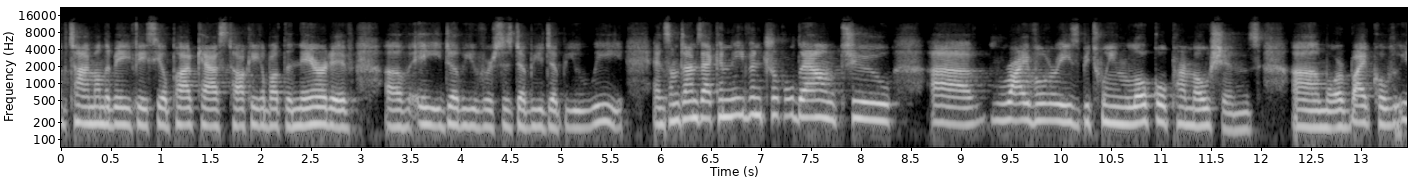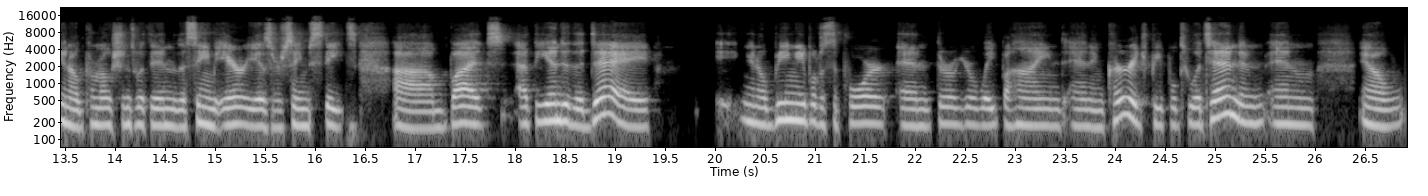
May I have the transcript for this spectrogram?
of time on the babyface heel podcast talking about the narrative of aew versus wwe and sometimes that can even trickle down to uh rivalries between local promotions um or by co- you know promotions within the same areas or same states. Um but at the end of the day you know being able to support and throw your weight behind and encourage people to attend and and you know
